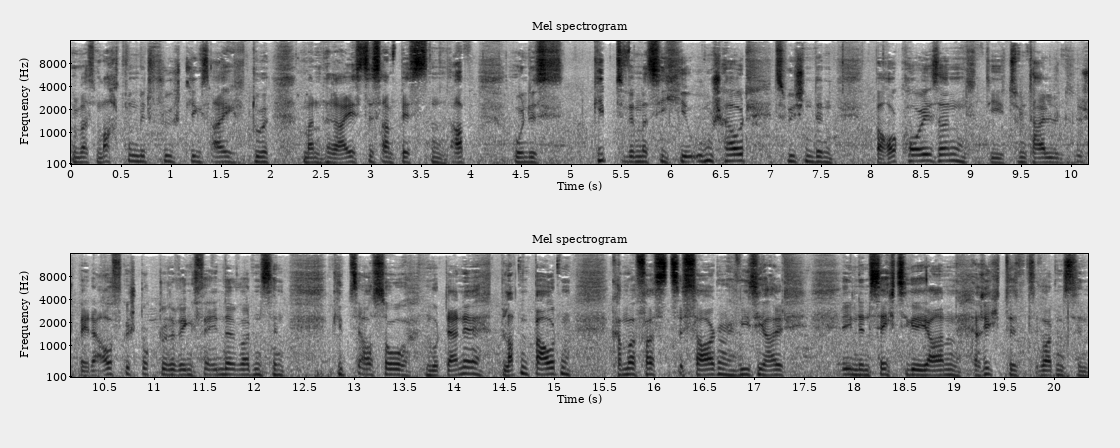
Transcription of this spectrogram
Und was macht man mit Flüchtlingsarchitektur? Man reißt es am besten ab und es gibt, wenn man sich hier umschaut, zwischen den Barockhäusern, die zum Teil später aufgestockt oder wegen verändert worden sind, gibt es auch so moderne Plattenbauten, kann man fast sagen, wie sie halt in den 60er Jahren errichtet worden sind.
